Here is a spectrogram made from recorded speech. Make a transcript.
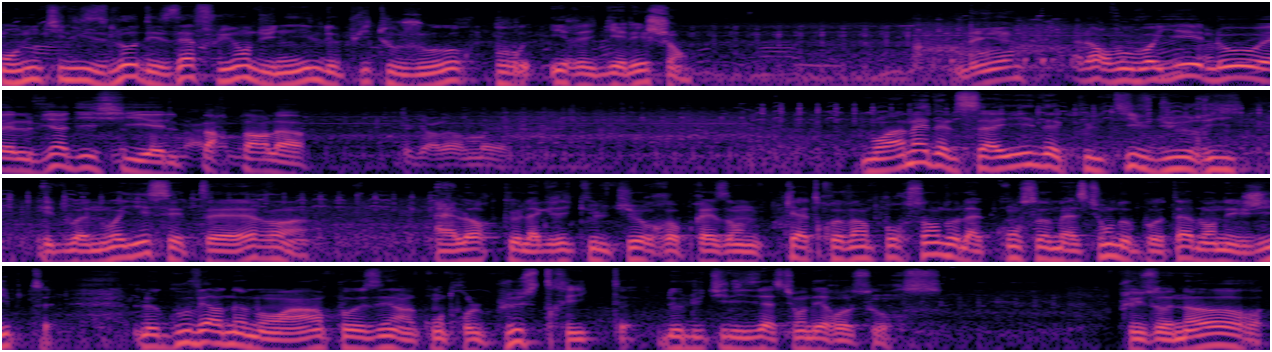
on utilise l'eau des affluents du Nil depuis toujours pour irriguer les champs. Alors vous voyez, l'eau, elle vient d'ici, elle part par là. Mohamed El Saïd cultive du riz et doit noyer ses terres. Alors que l'agriculture représente 80% de la consommation d'eau potable en Égypte, le gouvernement a imposé un contrôle plus strict de l'utilisation des ressources. Plus au nord,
